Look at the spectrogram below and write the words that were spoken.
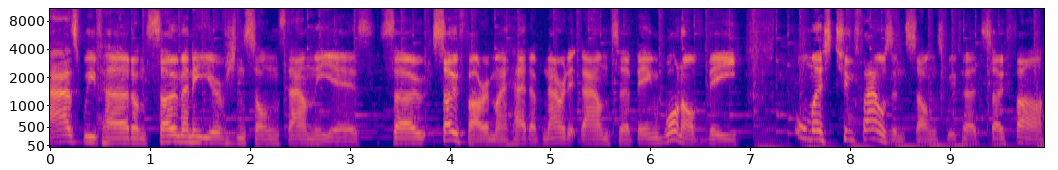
As we've heard on so many Eurovision songs down the years. So, so far in my head, I've narrowed it down to being one of the almost 2,000 songs we've heard so far.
